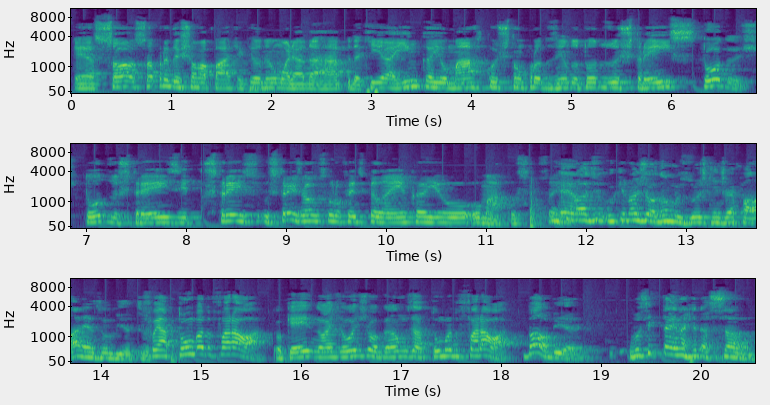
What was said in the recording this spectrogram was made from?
É, só, só para deixar uma parte aqui, eu dei uma olhada rápida aqui. A Inca e o Marcos estão produzindo todos os três. Todos. Todos os três. E os três, os três jogos foram feitos pela Inca e o, o Marcos. Isso O aí. que, nós, o que nós jogamos hoje, que a gente vai falar, né, Zumbito? Foi a Tumba do Faraó, ok? Nós hoje jogamos a Tumba do Faraó. Balbi, você que tá aí na redação,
